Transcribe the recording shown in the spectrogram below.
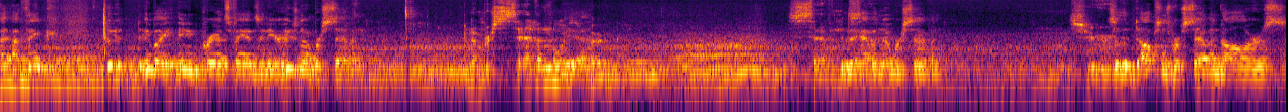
I I think, who, anybody, any Preds fans in here? Who's number seven? Number seven? Oh, Yeah. Seven. Do they have a number seven? Sure. So the adoptions were seven dollars,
